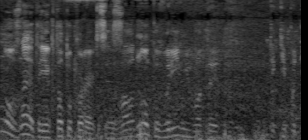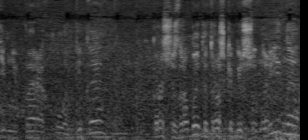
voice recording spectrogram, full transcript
ну, знаєте, як тату корекція, заодно повирівнювати такі подібні переходики. Коротше, зробити трошки більш однорідне.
